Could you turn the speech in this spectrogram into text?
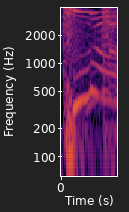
Whoa.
